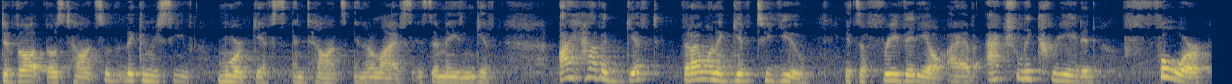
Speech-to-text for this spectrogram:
develop those talents so that they can receive more gifts and talents in their lives. It's an amazing gift. I have a gift that I want to give to you. It's a free video. I have actually created four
